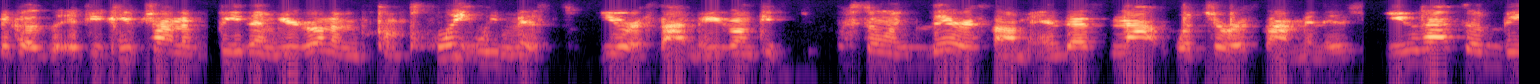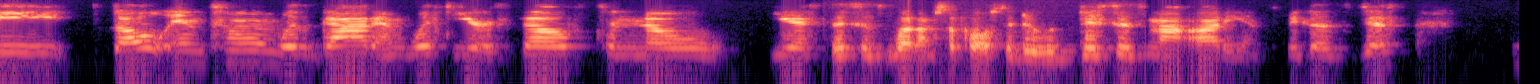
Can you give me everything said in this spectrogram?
because if you keep trying to be them, you're going to completely miss your assignment. You're going to keep pursuing their assignment, and that's not what your assignment is. You have to be so in tune with God and with yourself to know, yes, this is what I'm supposed to do. This is my audience. Because just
